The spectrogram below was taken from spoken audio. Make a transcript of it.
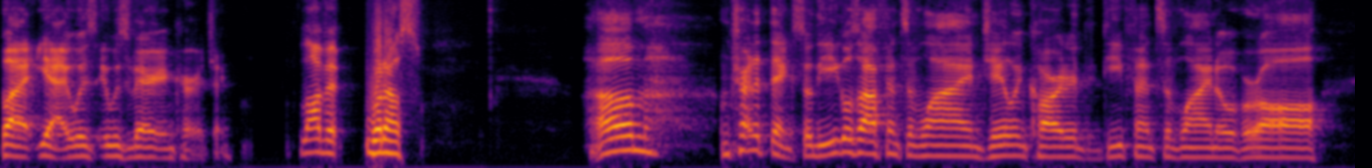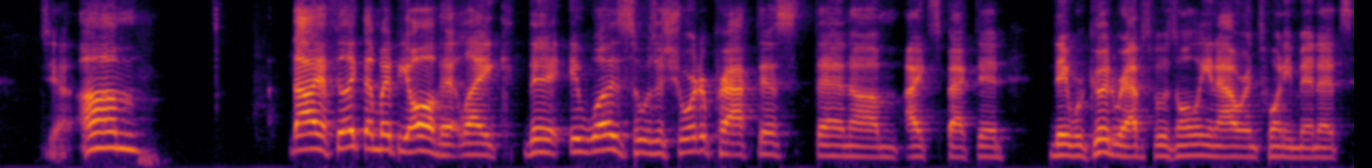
but yeah, it was it was very encouraging. Love it. What else? Um, I'm trying to think. So the Eagles offensive line, Jalen Carter, the defensive line overall. Yeah. Um, I feel like that might be all of it. Like the it was it was a shorter practice than um I expected. They were good reps, but it was only an hour and 20 minutes.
